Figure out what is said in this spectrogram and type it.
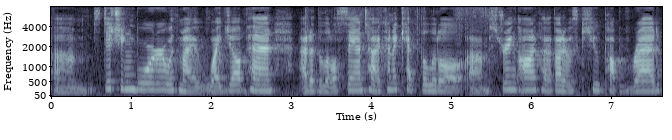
um, stitching border with my white gel pen. Added the little Santa. I kind of kept the little um, string on because I thought it was cute pop of red.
